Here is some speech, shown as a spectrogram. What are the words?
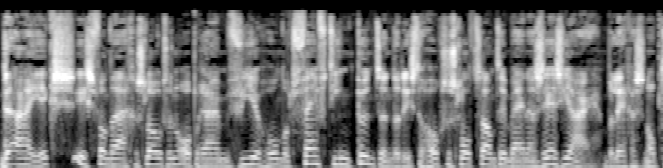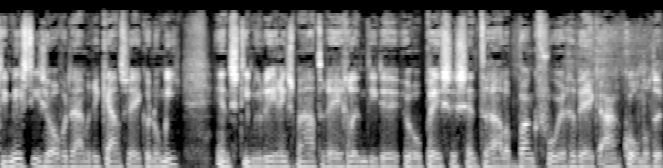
De AX is vandaag gesloten op ruim 415 punten. Dat is de hoogste slotstand in bijna zes jaar. Beleggers zijn optimistisch over de Amerikaanse economie en stimuleringsmaatregelen die de Europese Centrale Bank vorige week aankondigde.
